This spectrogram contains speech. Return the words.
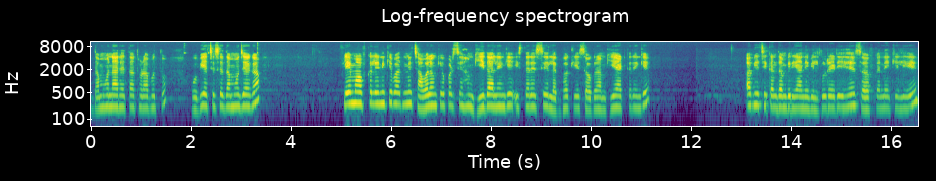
दम होना रहता थोड़ा बहुत तो वो भी अच्छे से दम हो जाएगा। फ्लेम ऑफ़ कर लेने के बाद में चावलों के ऊपर से हम घी डालेंगे। इस तरह से लगभग ये सौ ग्राम घी ऐड करेंगे। अब ये चिकन दम बिरयानी बिल्कुल रेडी है सर्व करने के लिए।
